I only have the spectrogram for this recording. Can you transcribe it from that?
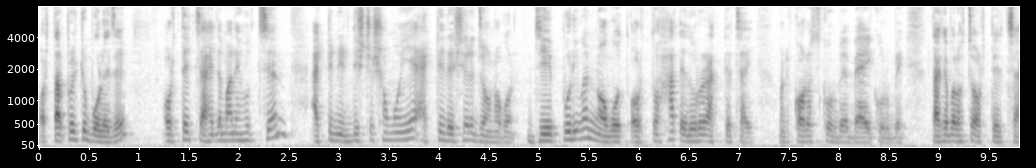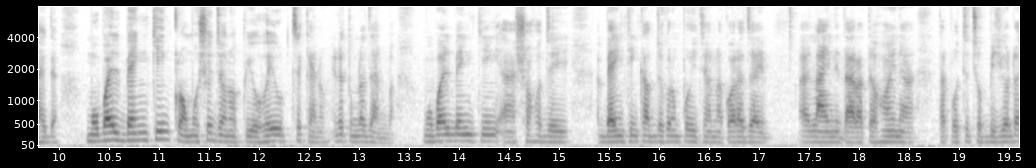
আর তারপর একটু বলে যায় অর্থের চাহিদা মানে হচ্ছে একটি নির্দিষ্ট সময়ে একটি দেশের জনগণ যে পরিমাণ নগদ অর্থ হাতে ধরে রাখতে চায় মানে খরচ করবে, ব্যয় করবে, তাকে বলা হচ্ছে অর্থের চাহিদা। মোবাইল ব্যাংকিং ক্রমশ জনপ্রিয় হয়ে উঠছে কেন? এটা তোমরা জানবা। মোবাইল ব্যাংকিং সহজেই ব্যাংকিং কার্যক্রম পরিচালনা করা যায়। লাইনে দাঁড়াতে হয় না। তারপর হচ্ছে চব্বিশ ঘণ্টা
